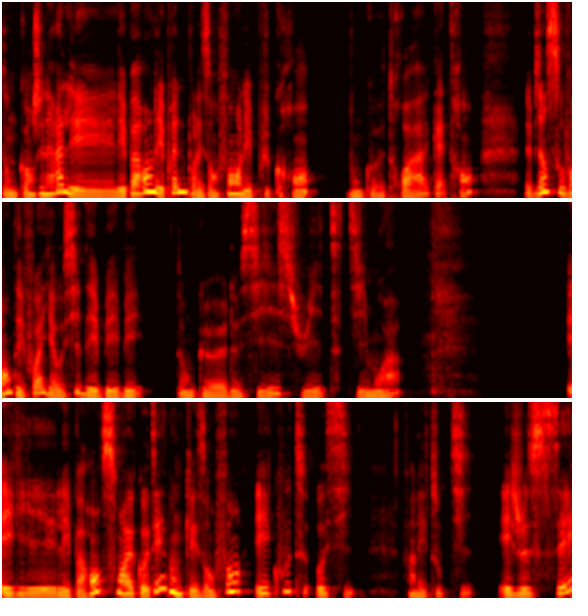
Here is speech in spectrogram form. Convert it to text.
donc en général les, parents les prennent pour les enfants les plus grands, donc 3, 4 ans, bien souvent, des fois, il y a aussi des bébés, donc de 6, 8, 10 mois. Et les parents sont à côté, donc les enfants écoutent aussi, enfin les tout petits. Et je sais,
